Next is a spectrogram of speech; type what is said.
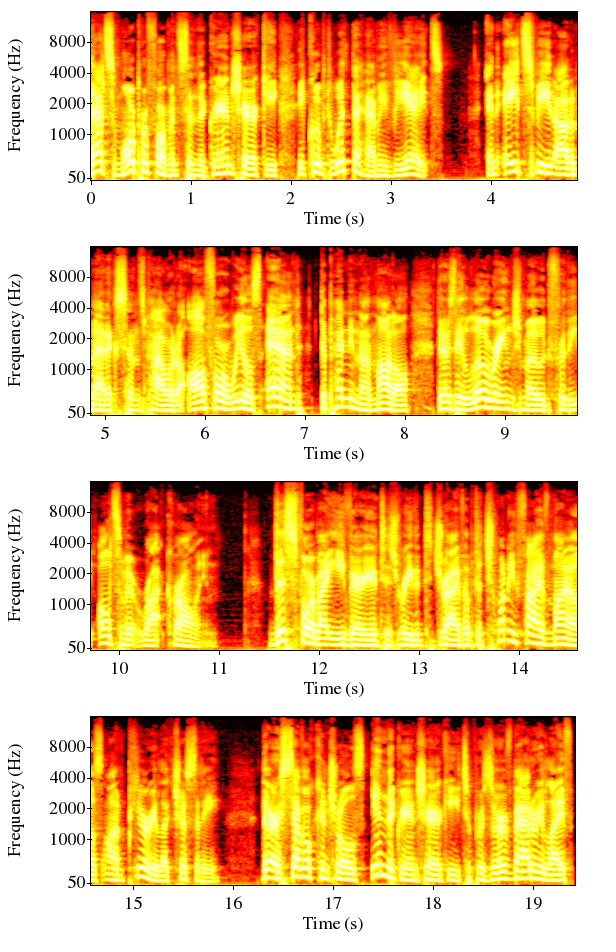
that's more performance than the Grand Cherokee equipped with the Hemi V8. An 8 speed automatic sends power to all four wheels, and, depending on model, there's a low range mode for the ultimate rock crawling. This 4xE variant is rated to drive up to 25 miles on pure electricity. There are several controls in the Grand Cherokee to preserve battery life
